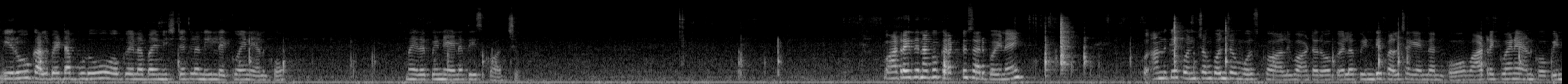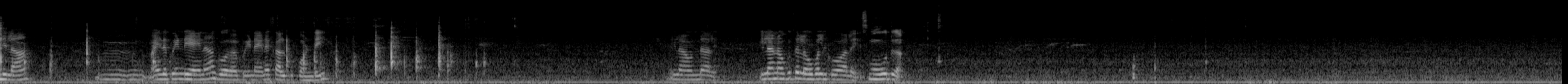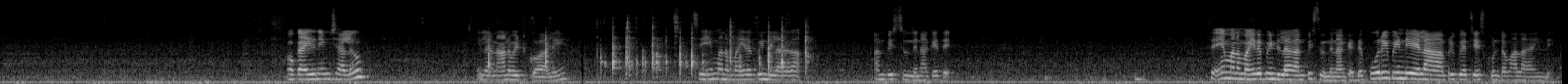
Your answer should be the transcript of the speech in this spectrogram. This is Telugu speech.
మీరు కలిపేటప్పుడు ఒకవేళ బై మిస్టేక్లో నీళ్ళు ఎక్కువైనాయి అనుకో మైదాపిండి అయినా తీసుకోవచ్చు. వాటర్ అయితే నాకు కరెక్ట్ సరిపోయినాయి. అందుకే కొంచెం కొంచెం పోసుకోవాలి వాటర్ ఒకవేళ పిండి పలచగా అయిందనుకో వాటర్ ఎక్కువైనాయి అనుకో పిండిలా మైదాపిండి మైదా పిండి అయినా గోధుమ పిండి అయినా కలుపుకోండి. ఇలా ఉండాలి. ఇలా నొక్కితే లోపలికి పోవాలి స్మూత్గా ఒక ఐదు నిమిషాలు ఇలా నానబెట్టుకోవాలి. సేమ్ మన మైదాపిండిలాగా అనిపిస్తుంది నాకైతే. సేమ్ మన మైదాపిండిలాగా అనిపిస్తుంది నాకైతే. పూరి పిండి ఎలా ప్రిపేర్ చేసుకుంటాం అలా అయింది.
